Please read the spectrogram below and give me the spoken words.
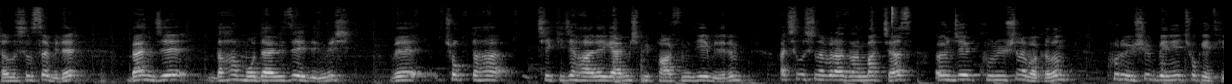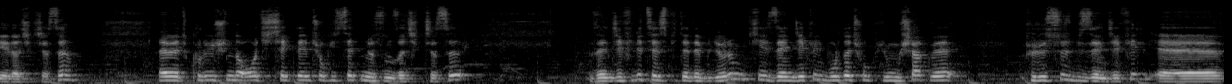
çalışılsa bile bence daha modernize edilmiş ve çok daha çekici hale gelmiş bir parfüm diyebilirim. Açılışına birazdan bakacağız. Önce kuruyuşuna bakalım. Kuruyuşu beni çok etkiledi açıkçası. Evet kuruyuşunda o çiçekleri çok hissetmiyorsunuz açıkçası. Zencefili tespit edebiliyorum ki zencefil burada çok yumuşak ve pürüzsüz bir zencefil. Ee,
